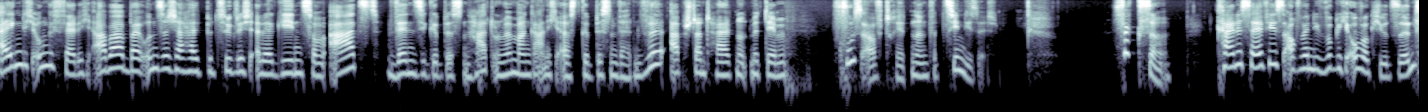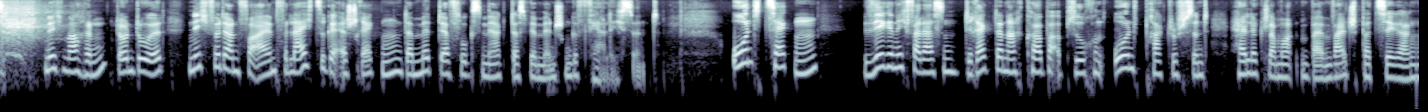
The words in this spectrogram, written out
eigentlich ungefährlich, aber bei Unsicherheit bezüglich Allergien zum Arzt, wenn sie gebissen hat und wenn man gar nicht erst gebissen werden will, Abstand halten und mit dem Fuß auftreten, dann verziehen die sich. Füchse. Keine Selfies, auch wenn die wirklich overcute sind. Nicht machen. Don't do it. Nicht füttern vor allem. Vielleicht sogar erschrecken, damit der Fuchs merkt, dass wir Menschen gefährlich sind. Und Zecken. Wege nicht verlassen, direkt danach Körper absuchen und praktisch sind helle Klamotten beim Waldspaziergang,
